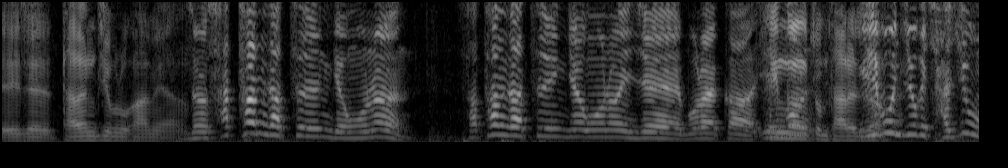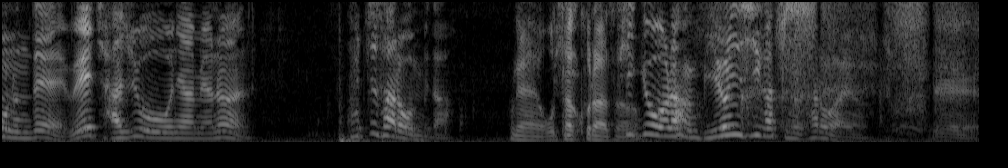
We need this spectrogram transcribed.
예, 이제 다른 집으로 가면 저 사탄 같은 경우는 사탄 같은 경우는 이제 뭐랄까 생각은 좀 다르죠. 일본 지역에 자주 오는데 왜 자주 오냐면은 굿즈 사러 옵니다. 네 오타쿠라서 피 규어랑 미연시 같은 거 사러 와요. 예.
